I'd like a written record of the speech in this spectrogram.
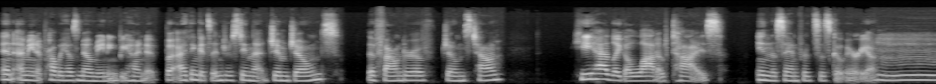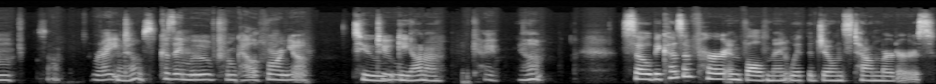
and I mean, it probably has no meaning behind it, but I think it's interesting that Jim Jones, the founder of Jonestown, he had like a lot of ties in the San Francisco area. Mm, So who right. knows? Because they moved from California. To, To- Guyana. Okay. Yeah. So, because of her involvement with the Jonestown murders,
